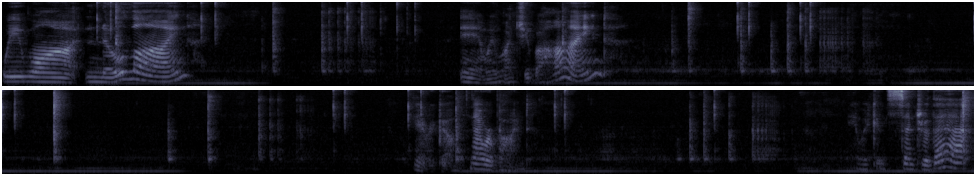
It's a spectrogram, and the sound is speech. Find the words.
We want no line. And we want you behind. There we go. Now we're behind. And we can center that.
